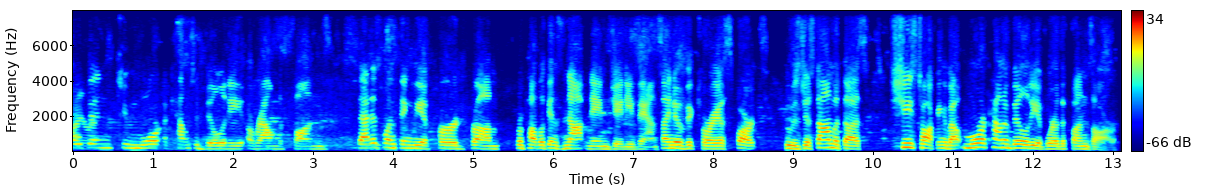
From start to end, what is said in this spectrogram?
open to more accountability around the funds That is one thing we have heard from Republicans not named JD Vance. I know Victoria Spartz, who was just on with us, she's talking about more accountability of where the funds are.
